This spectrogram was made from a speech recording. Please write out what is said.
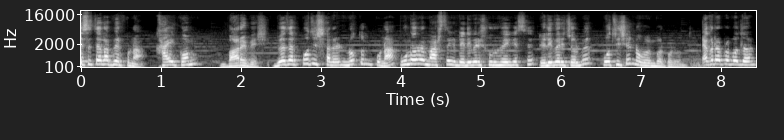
এসে তেলাপের পোনা খাই কম বারে বেশি। দুই হাজার পঁচিশ সালের নতুন পোনা পনেরো মাস থেকে ডেলিভারি শুরু হয়ে গেছে। ডেলিভারি চলবে পঁচিশে নভেম্বর পর্যন্ত। এখন আপনি বলতে পারেন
